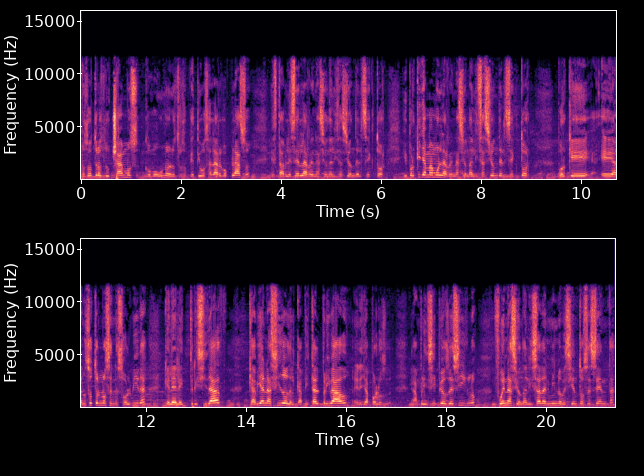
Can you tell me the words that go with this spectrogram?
Nosotros luchamos como uno de nuestros objetivos a largo plazo establecer la renacionalización del sector. ¿Y por qué llamamos la renacionalización del sector? Porque eh, a nosotros no se nos olvida que la electricidad que había nacido del capital privado, eh, ya por los a principios de siglo, fue nacionalizada en 1960,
